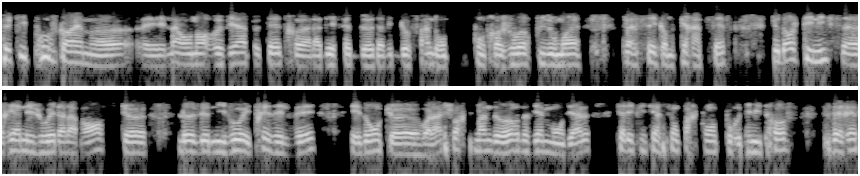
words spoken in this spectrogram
ce qui prouve quand même, euh, et là on en revient peut-être à la défaite de David Goffin contre un joueur plus ou moins placé comme Karatsev, que dans le tennis, euh, rien n'est joué d'à l'avance, que le, niveau est très élevé, et donc euh, voilà, Schwartzmann dehors, 9e mondial, qualification par contre pour Dimitrov, Zverev,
